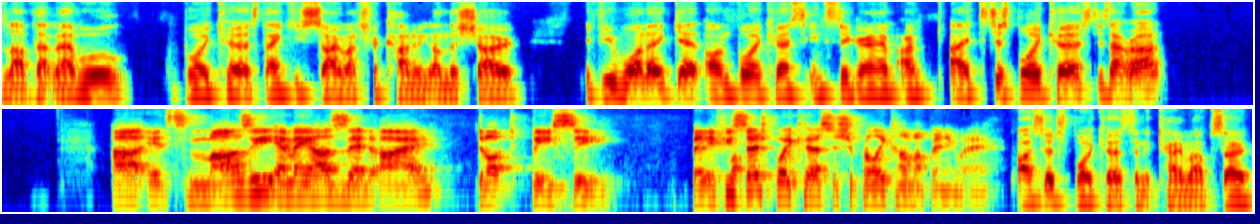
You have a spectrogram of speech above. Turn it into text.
Love that, man. Well, Boy Curse, thank you so much for coming on the show. If you want to get on Boy Curse Instagram, I'm uh, it's just Boy Cursed, is that right? Uh, it's Marzi M A R Z I dot BC. But if you search Boy Curse, it should probably come up anyway. I searched Boy Cursed and it came up. So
